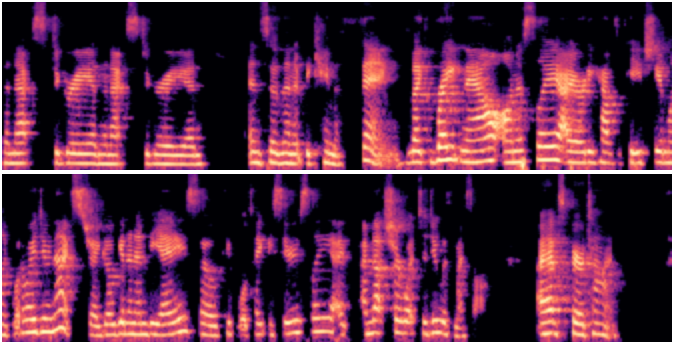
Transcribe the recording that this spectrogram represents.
the next degree and the next degree. And and so then it became a thing. Like right now, honestly, I already have the PhD. I'm like, what do I do next? Should I go get an MBA so people will take me seriously? I, I'm not sure what to do with myself. I have spare time.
